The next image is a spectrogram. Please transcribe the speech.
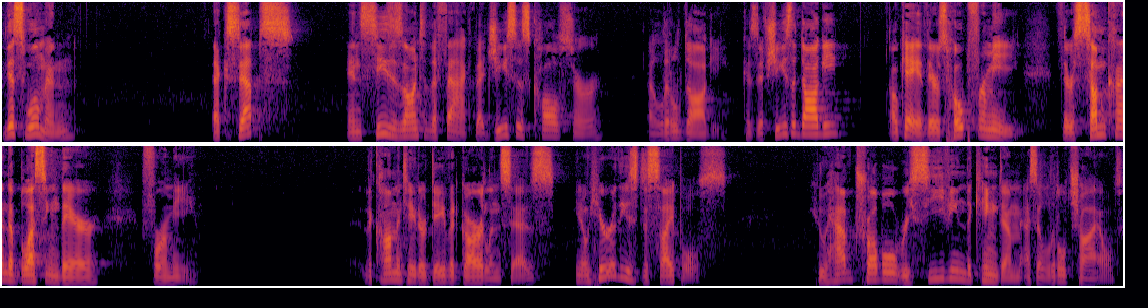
This woman accepts and seizes onto the fact that Jesus calls her a little doggy. Because if she's a doggy, okay, there's hope for me. There's some kind of blessing there for me. The commentator David Garland says, you know, here are these disciples who have trouble receiving the kingdom as a little child.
